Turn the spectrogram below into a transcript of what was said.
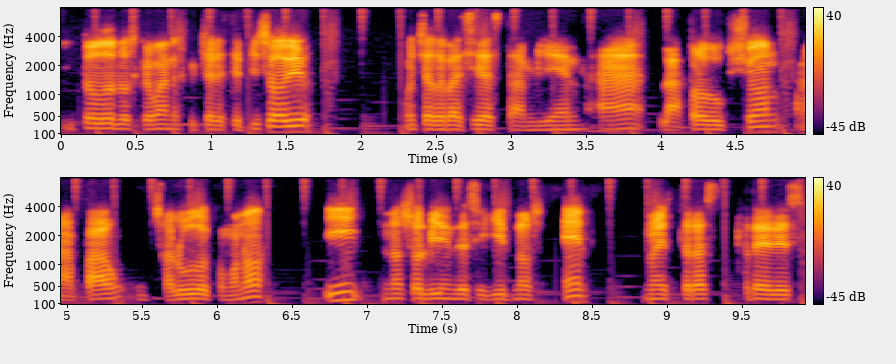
y todos los que van a escuchar este episodio. Muchas gracias también a la producción, a Pau, un saludo como no. Y no se olviden de seguirnos en nuestras redes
